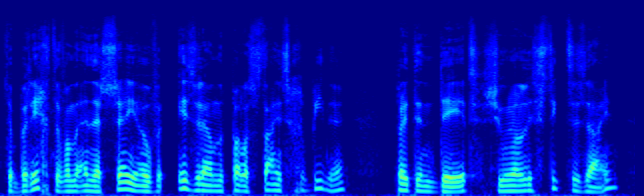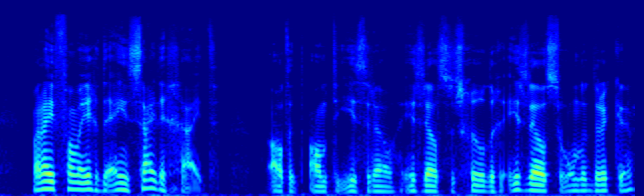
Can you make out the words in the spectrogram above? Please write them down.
De berichten van de NRC over Israël en de Palestijnse gebieden pretendeert journalistiek te zijn, maar heeft vanwege de eenzijdigheid altijd anti-Israël, Israëlse schuldige, Israëlse onderdrukker,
